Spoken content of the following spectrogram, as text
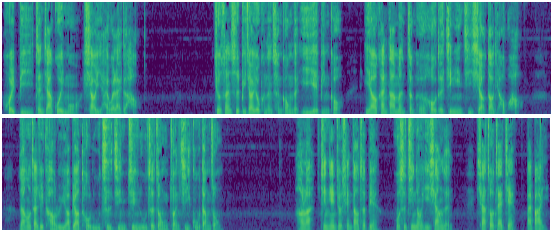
会比增加规模效益还会来得好。就算是比较有可能成功的异业并购，也要看他们整合后的经营绩效到底好不好，然后再去考虑要不要投入资金进入这种转机股当中。好了，今天就先到这边。我是金融异乡人，下周再见，拜拜。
